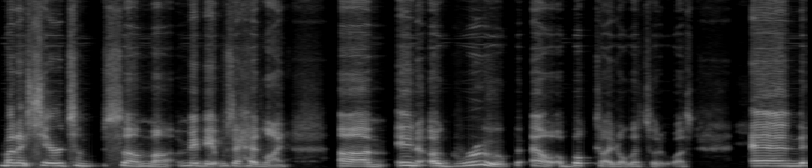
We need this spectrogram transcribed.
but I shared some, some, uh, maybe it was a headline um, in a group, oh, a book title, that's what it was. And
